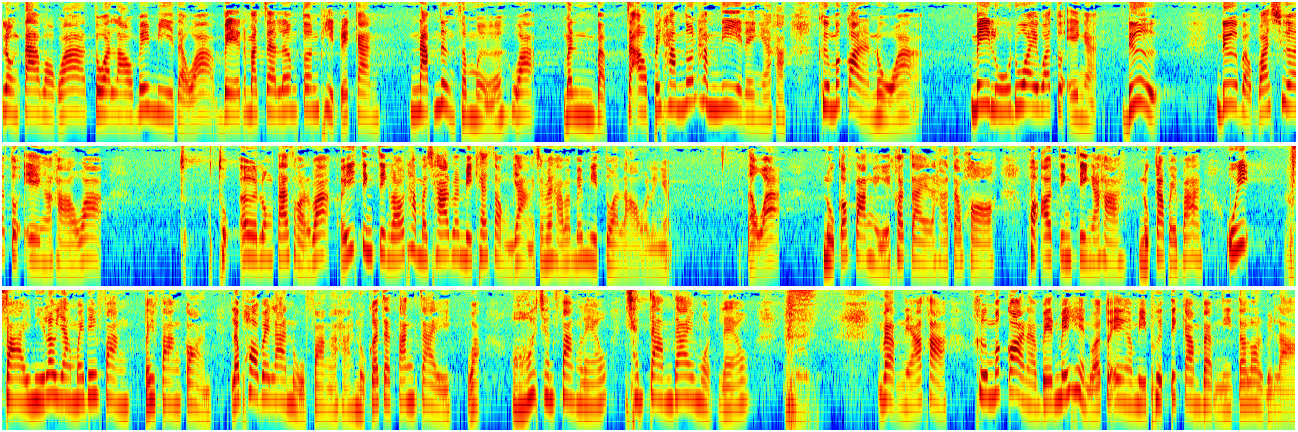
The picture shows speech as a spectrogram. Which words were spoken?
หลวงตาบอกว่าตัวเราไม่มีแต่ว่าเบสมักจะเริ่มต้นผิดด้วยกัน นับหนึ่งเสมอว่ามันแบบจะเอาไปทำโน่นทำนี่อะไรเงี้ยค่ะ คือเมื่อก่อนหนูอะไม่รู้ด้วยว่าตัวเองอะ ดื้อดื้อแบบว่าเชื่อตัวเองอะค่ะว่าเออลงตาสอนว่าเอ้ยจริง ๆ แล้วธรรมชาติมันมีแค่สองอย่างใช่ไหมคะมันไม่มีตัวเราอะไรเงี้ยแต่ว่า หนูก็ฟังอย่างนี้เข้าใจนะคะ แต่พอพอเอาจริงๆอะค่ะหนูกลับไปบ้าน อุ๊ยไฟล์นี้เรายังไม่ได้ฟังไปฟังก่อน แล้วพอเวลาหนูฟังอะค่ะ หนูก็จะตั้งใจว่า อ๋อ ฉันฟังแล้ว ฉันจำได้หมดแล้ว แบบนี้ค่ะ คือเมื่อก่อนอะเบนไม่เห็นว่าตัวเองมีพฤติกรรมแบบนี้ตลอดเวลา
